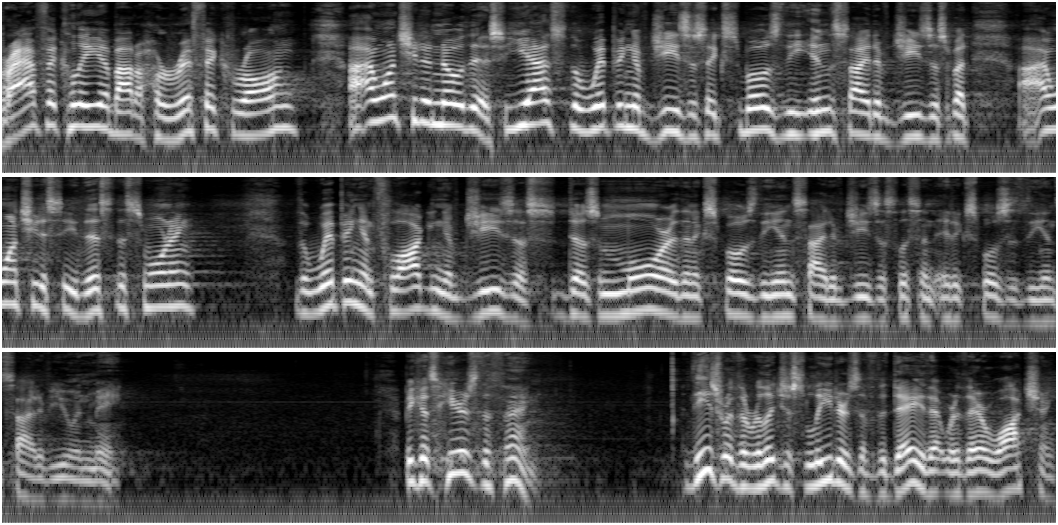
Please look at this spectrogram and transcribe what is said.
graphically about a horrific wrong? I want you to know this. Yes, the whipping of Jesus exposed the inside of Jesus, but I want you to see this this morning the whipping and flogging of Jesus does more than expose the inside of Jesus. Listen, it exposes the inside of you and me. Because here's the thing these were the religious leaders of the day that were there watching.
